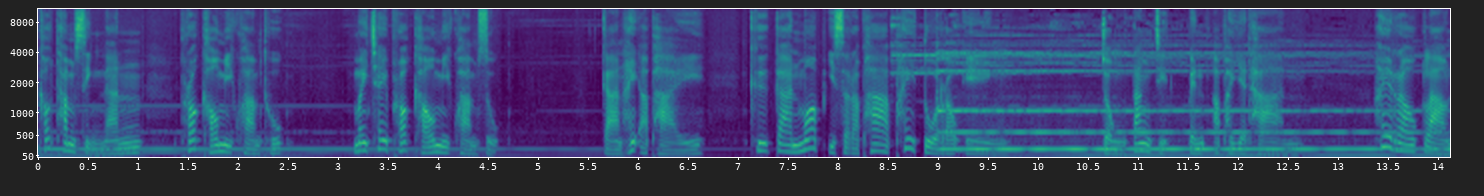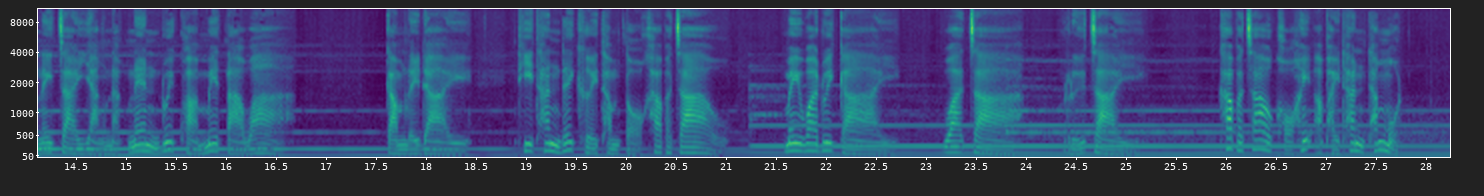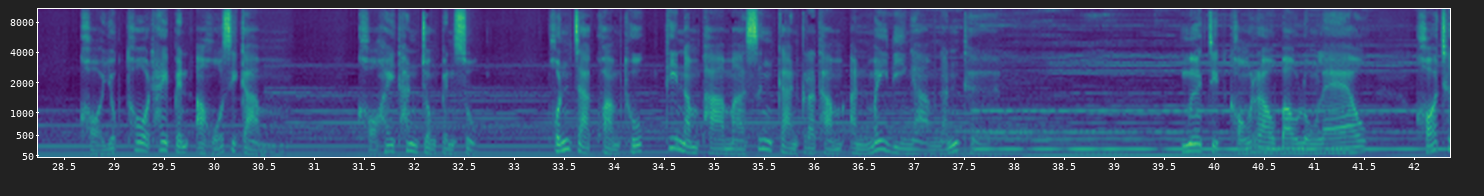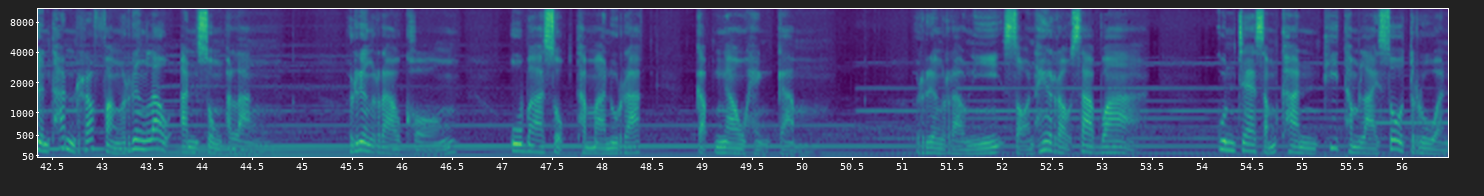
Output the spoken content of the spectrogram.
เขาทำสิ่งนั้น เพราะเขามีความทุกข์ ไม่ใช่เพราะเขามีความสุข การให้อภัยคือการมอบอิสรภาพให้ตัวเราเอง จงตั้งจิตเป็นอภัยทาน ให้เรากล่าวในใจอย่างหนักแน่นด้วยความเมตตาว่า กรรมใด ๆ ที่ท่านได้เคยทำต่อข้าพเจ้า ไม่ว่าด้วยกาย วาจา หรือใจ ข้าพเจ้าขอให้อภัยท่านทั้งหมด ขอยกโทษให้เป็นอโหสิกรรม ขอให้ท่านจงเป็นสุข พ้นจากความทุกข์ที่นำพามาซึ่งการกระทำอันไม่ดีงามนั้นเถิดเมื่อจิตของเราเบาลงแล้ว ขอเชิญท่านรับฟังเรื่องเล่าอันทรงพลัง เรื่องราวของ อุบาสกธรรมานุรักษ์ กับเงาแห่งกรรม เรื่องราวนี้สอนให้เราทราบว่า กุญแจสำคัญที่ทำลายโซ่ตรวน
